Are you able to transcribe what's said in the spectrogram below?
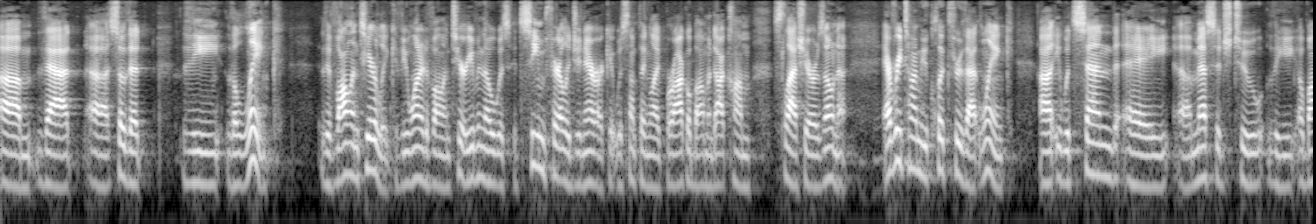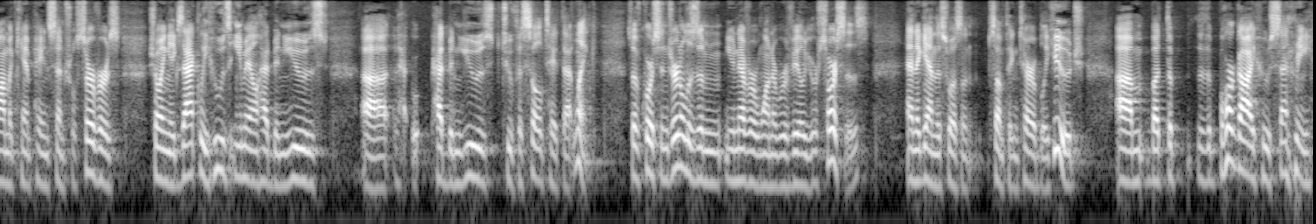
um, that uh, so that the the link the volunteer link if you wanted to volunteer even though it was it seemed fairly generic it was something like barackobama.com slash arizona every time you click through that link uh, it would send a, a, message to the obama campaign central servers showing exactly whose email had been used uh, had been used to facilitate that link so of course in journalism you never want to reveal your sources and again this wasn't something terribly huge um, but the the poor guy who sent me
